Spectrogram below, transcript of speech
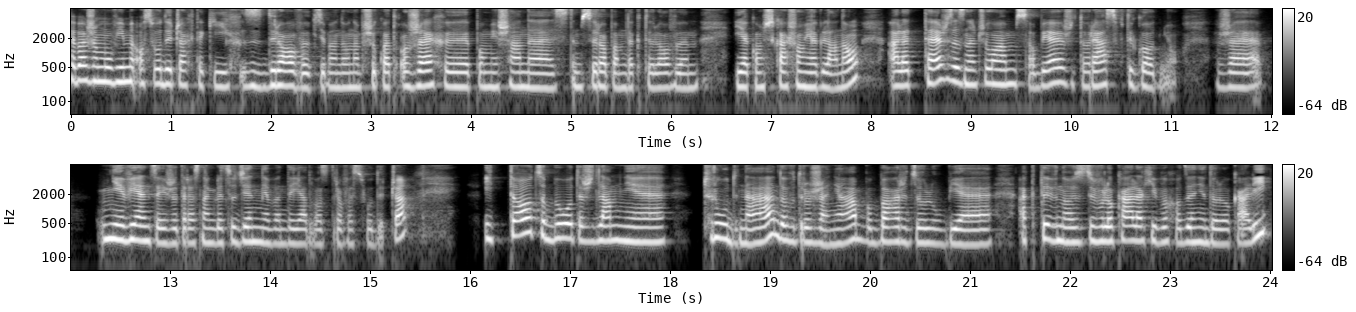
Chyba, że mówimy o słodyczach takich zdrowych, gdzie będą na przykład orzechy pomieszane z tym syropem daktylowym i jakąś kaszą jaglaną, ale też zaznaczyłam sobie, że to raz w tygodniu, że nie więcej, że teraz nagle codziennie będę jadła zdrowe słodycze. I to, co było też dla mnie trudne do wdrożenia, bo bardzo lubię aktywność w lokalach i wychodzenie do lokali,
